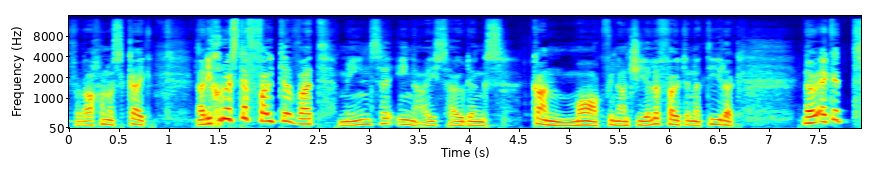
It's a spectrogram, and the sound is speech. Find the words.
Vandag gaan ons kyk na die grootste foute wat mense en huishoudings kan maak, finansiële foute natuurlik. Nou ek het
